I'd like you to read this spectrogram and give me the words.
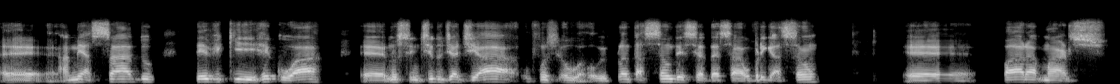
é, ameaçado, teve que recuar, é, no sentido de adiar a implantação desse, dessa obrigação é, para março.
